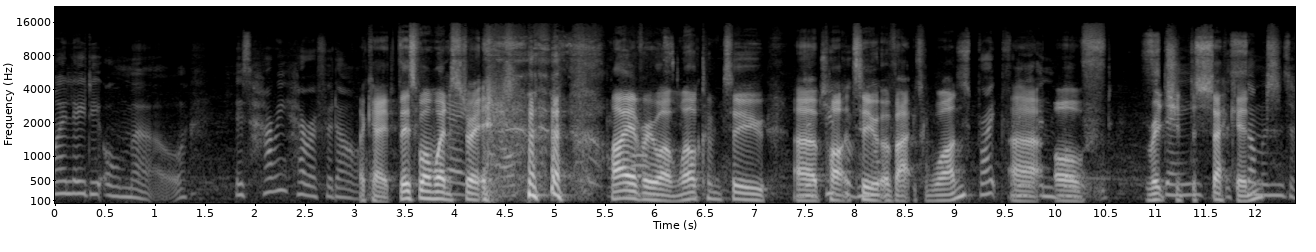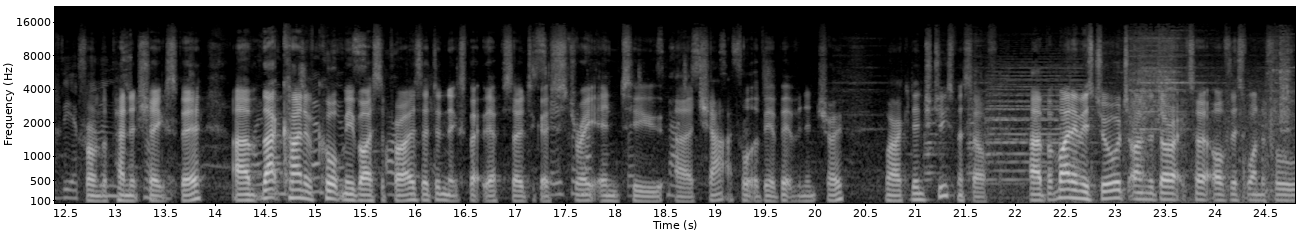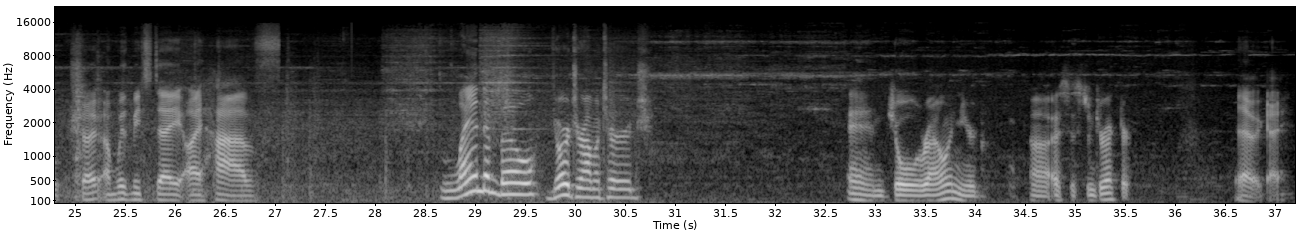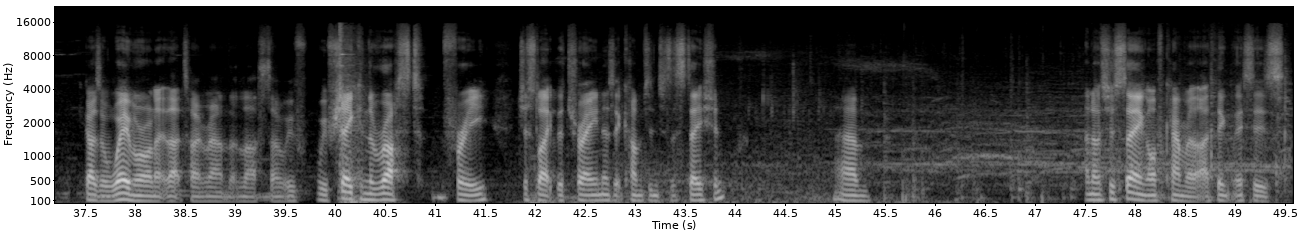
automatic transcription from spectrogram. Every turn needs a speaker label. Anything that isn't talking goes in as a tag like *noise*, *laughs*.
Speaker 1: my Lady Aumerle, is Harry Hereford Arnold.
Speaker 2: Okay, this one went straight. *laughs* *laughs* Hi everyone, welcome to uh, part
Speaker 1: of
Speaker 2: two of Act One uh, of Richard
Speaker 1: stays the
Speaker 2: II
Speaker 1: the
Speaker 2: from the
Speaker 1: appellant's
Speaker 2: Pendant
Speaker 1: trumpet.
Speaker 2: Shakespeare. Um, that kind of caught me by surprise. I didn't expect the episode to go straight into uh, chat. I thought there'd be a bit of an intro where I could introduce myself. Uh, but my name is George. I'm the director of this wonderful show, and with me today I have
Speaker 3: Landon Beall, your dramaturge.
Speaker 4: and Joel Rowan, your uh, assistant director.
Speaker 2: There we go. You guys are way more on it that time around than last time. We've we've shaken the rust free, just like the train as it comes into the station. Um, and I was just saying off camera that I think this is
